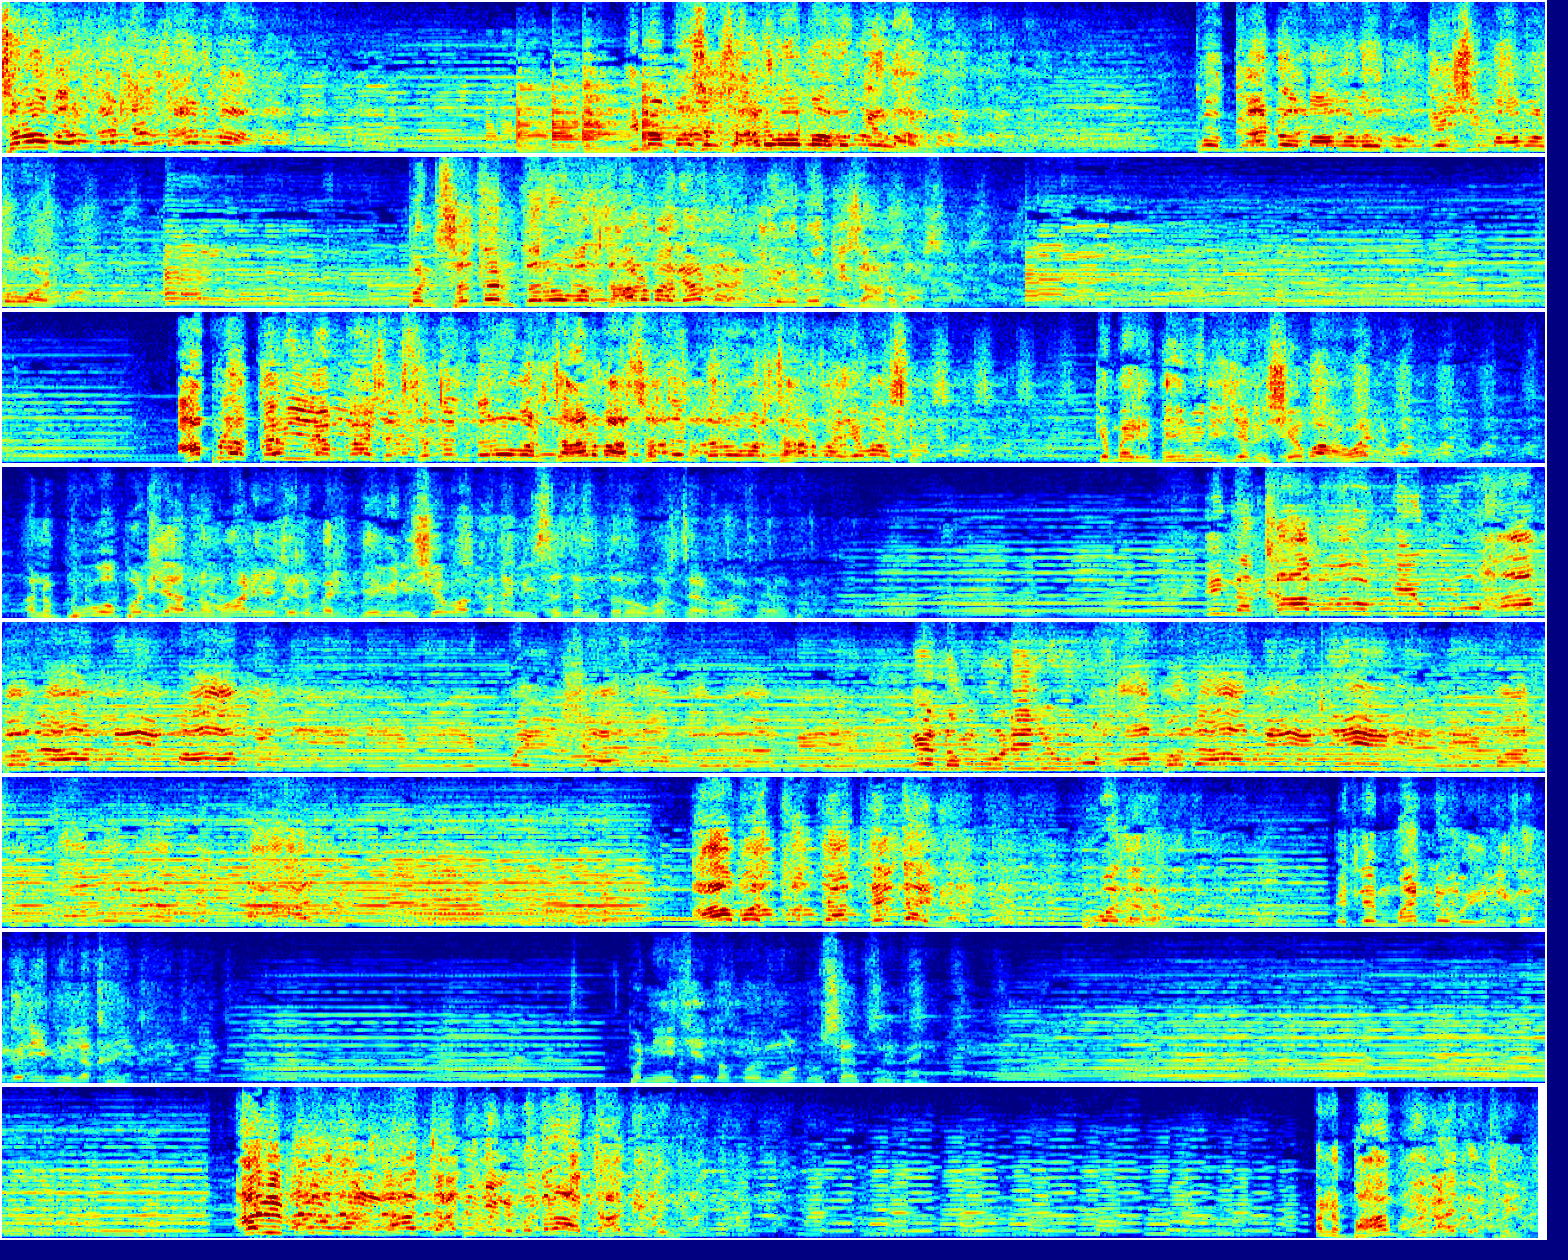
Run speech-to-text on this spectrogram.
સરોવર કાંઠે ઝાડવા. એમાં પાછા ઝાડવામાં વકેલ આવે. કોઈ ગાંડો બાવળ હોય, કોઈ દેશી બાવળ હોય. પણ સજન સરોવર ઝાડવા રહ્યા ને એ અનોખી ઝાડવા છે. આપણા કવિ એમ કહે છે સજન સરોવર ઝાડવા, સજન સરોવર ઝાડવા એવા છે કે મારી દેવીની જેને સેવા હોય ને, અને ભૂવો પઢિયાર નો વાણિયો જેને મારી દેવીની સેવા કરે ને સજન સરોવર ઝાડવા થાય હો ખાવું પીવું હાંભરાની મામની પૈસા હાંભરાની એને મૂડિયું હાંભરાની દેવીની વાતું હાંભરા આ વસ્તુ ત્યાગ થઈ જાય ને ભુવા દાદા એટલે માન્ય કોઈ એની કાંઈક ગરીબી લખાઈ ગઈ. પણ એથી તો કોઈ મોટું જ નહીં ભાઈ. આવી રાત જામી ગઈ મદ્રાસ જામી ગઈ. અને ભાંગતી રાજા થઈ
